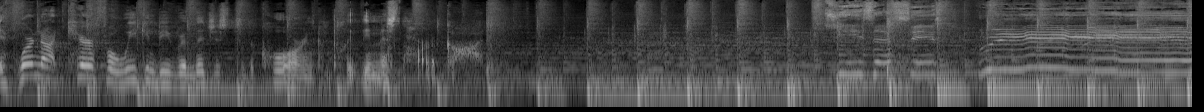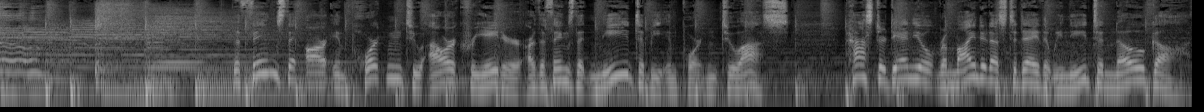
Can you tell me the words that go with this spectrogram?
if we're not careful, we can be religious to the core and completely miss the heart of God. Jesus is The things that are important to our Creator are the things that need to be important to us. Pastor Daniel reminded us today that we need to know God,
